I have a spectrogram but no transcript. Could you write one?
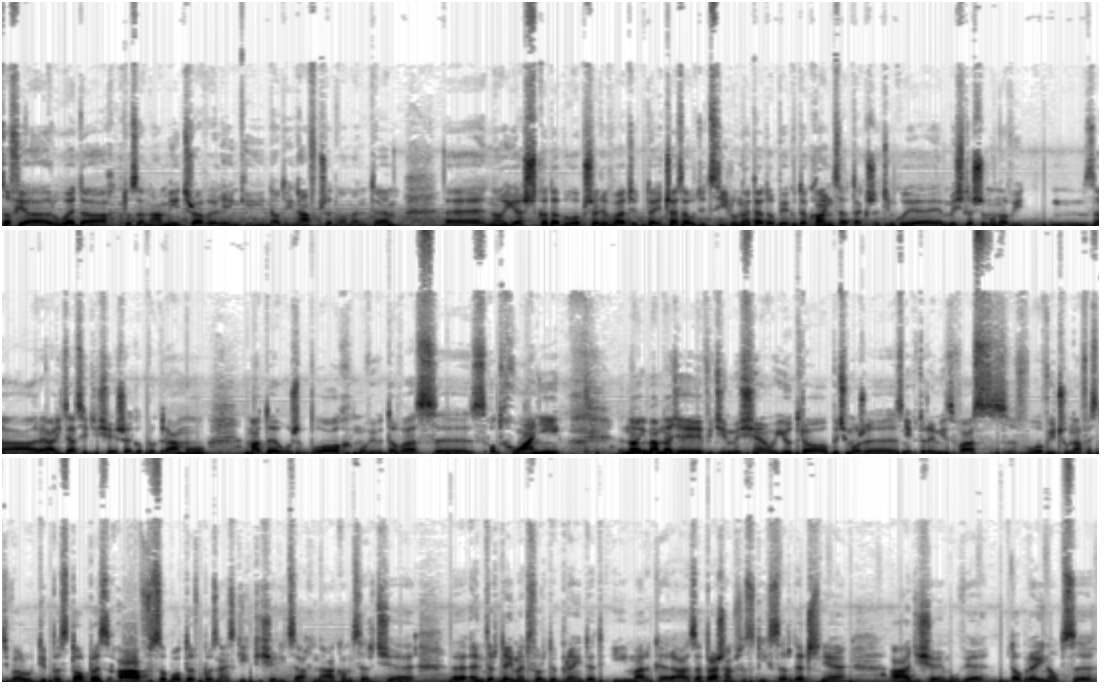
Sofia Rueda to za nami, Traveling i Not Enough przed momentem. E, no i aż szkoda było przerywać, tutaj czas audycji Luneta dobiegł do końca, także dziękuję myślę Szymonowi mm, za realizację dzisiejszego programu. Mateusz Błoch mówił do Was e, z Otchłani. No i mam nadzieję widzimy się jutro, być może z niektórymi z Was w Łowiczu na festiwalu Type Stopes, a w sobotę w poznańskich Kisielicach na koncercie e, Entertainment for the Braindead i Markera. Zapraszam wszystkich serdecznie, a dzisiaj mówię dobrej nocy.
